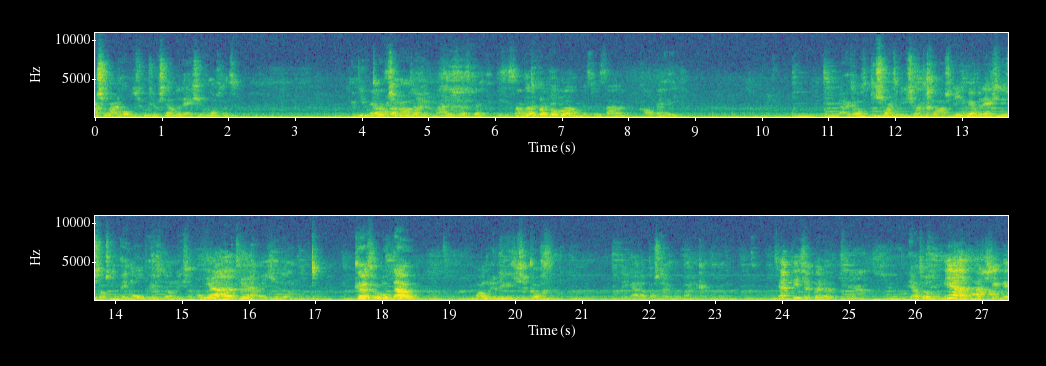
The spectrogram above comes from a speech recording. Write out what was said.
Kaarsen waren op, dus ik moest even snel naar de action vanochtend. Ik heb nieuwe kaarsen someone halen. This is song I you out, Mr. Silent called Vanity. Ja, ik had altijd die zwarte, die zwarte glazen dingen. We hebben de action is als het eenmaal op is, dan is dat op Ja, terug, ja. weet je. Dan... Kut, wat moet nou? Ik heb andere dingetjes gekocht. Ik denk, ja, dat past er wel bij de camera. Ja, vind het ook wel leuk. Ja, toch? Ja, hartstikke.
